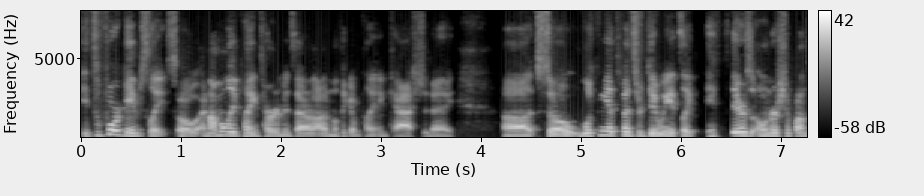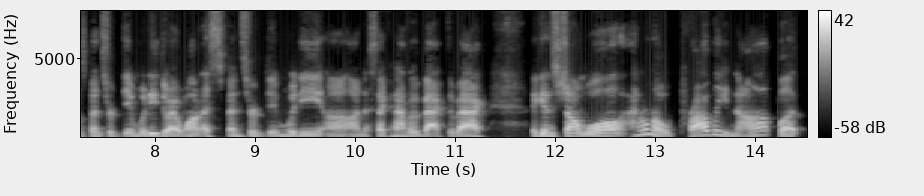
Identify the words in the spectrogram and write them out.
It's a four game slate. So, and I'm only playing tournaments. I don't, I don't think I'm playing cash today. Uh, so looking at Spencer Dinwiddie, it's like if there's ownership on Spencer Dinwiddie, do I want a Spencer Dinwiddie uh, on the second half of a back to back against John Wall? I don't know, probably not. But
